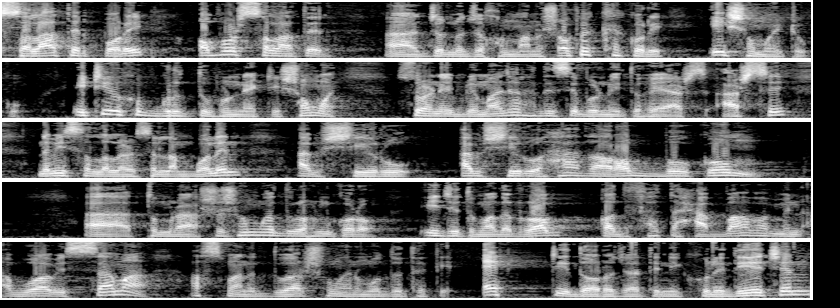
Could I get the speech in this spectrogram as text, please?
সলাতের পরে অপর সলাতের জন্য যখন মানুষ অপেক্ষা করে এই সময়টুকু, এটিও খুব গুরুত্বপূর্ণ একটি সময়। সুরান ইবনে মাজার হাদিসে বর্ণিত হয়ে আস- আসছে, নবী সাল্লা সাল্লাম বলেন আব শিরু আব শিরু হাদা রব্বকুম। তোমরা সুসংবাদ গ্রহণ করো, এই যে তোমাদের রব, কদ ফাতাহা মিন আবু আবিসামা আসমানের দুয়ার সময়ের মধ্যে থেকে একটি দরজা তিনি খুলে দিয়েছেন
